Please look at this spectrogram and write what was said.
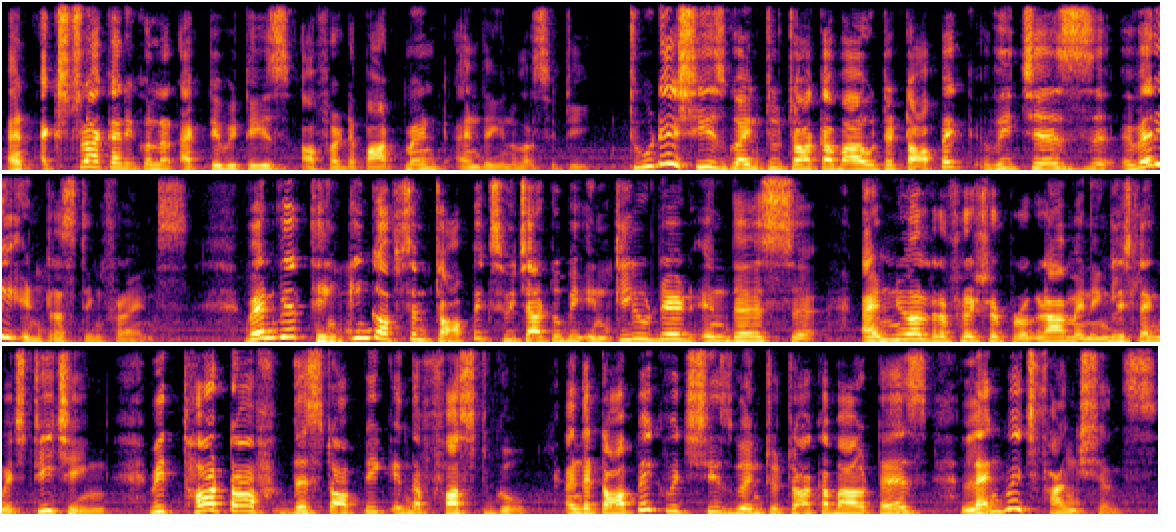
and extracurricular activities of her department and the university. Today she is going to talk about a topic which is very interesting friends. When we are thinking of some topics which are to be included in this annual refresher program in English language teaching, we thought of this topic in the first go. And the topic which she is going to talk about is language functions.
